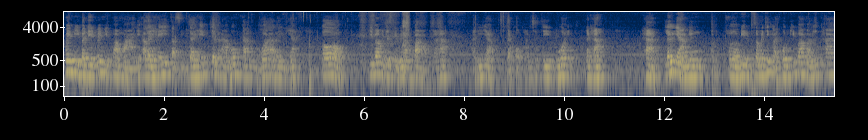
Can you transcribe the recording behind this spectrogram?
ไม่มีประเด็นไม่มีความหมายอะไรให้ตัดสินใจให้พิจารณาร่วมกันหรือว่าอะไรอย่างเงี้ยก็คิดว่ามันจะเสียเวลาเปล่านะคะ อันนี้อยากจะขอความชัดเจนด้วยนะคะค่ะแล้วอย่างหนึ่งเอ่อมีสมาชิกหลายคนคิดว่ามาเลือกข้าง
